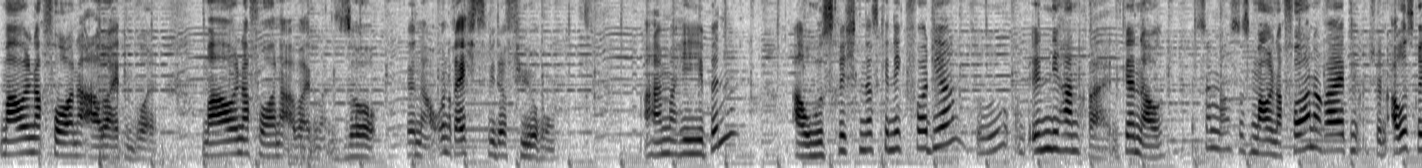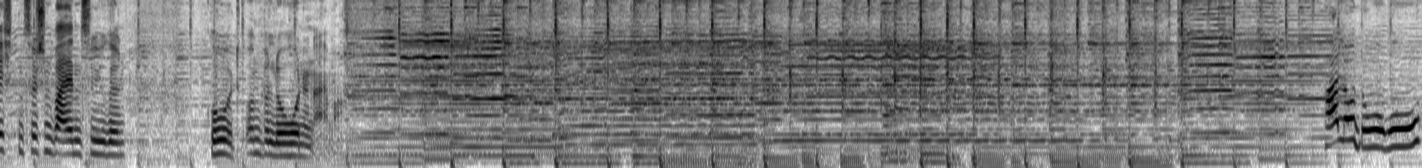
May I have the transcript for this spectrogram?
Maul nach vorne arbeiten wollen. Maul nach vorne arbeiten wollen. So, genau. Und rechts wieder Führung. Einmal heben, ausrichten das Genick vor dir so, und in die Hand rein. Genau. Jetzt das Maul nach vorne reiten, schön ausrichten zwischen beiden Zügeln. Gut, und belohnen einmal. Hallo Doro.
